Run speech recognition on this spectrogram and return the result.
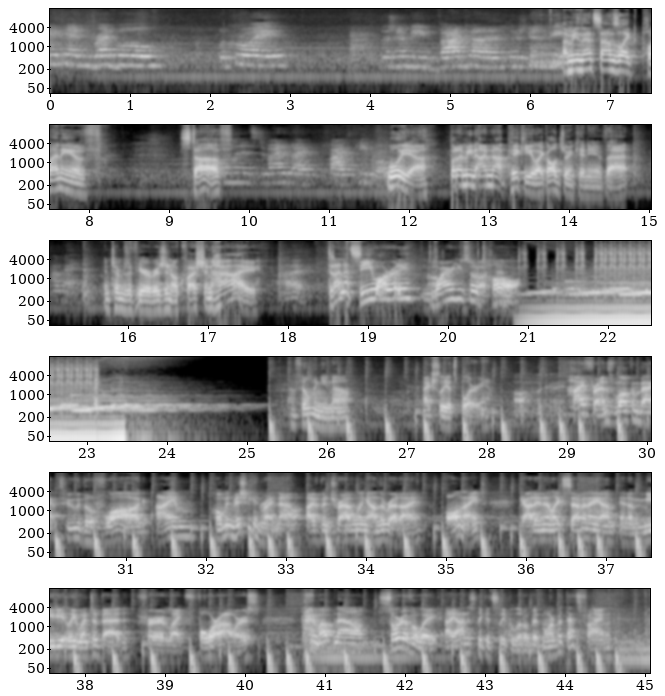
Heineken, Red Bull, LaCroix. There's gonna be vodka. There's gonna be. I mean, that sounds like plenty of stuff. when it's divided by five people. Well, yeah. But I mean, I'm not picky. Like, I'll drink any of that. Okay. In terms of your original question, hi. Hi. Did I not see you already? No. Why are you so Walked tall? I'm filming you now. Actually, it's blurry. Oh, okay. Hi friends, welcome back to the vlog. I am home in Michigan right now. I've been traveling on the red eye all night. Got in at like 7 a.m. and immediately went to bed for like four hours. But I'm up now, sort of awake. I honestly could sleep a little bit more, but that's fine.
